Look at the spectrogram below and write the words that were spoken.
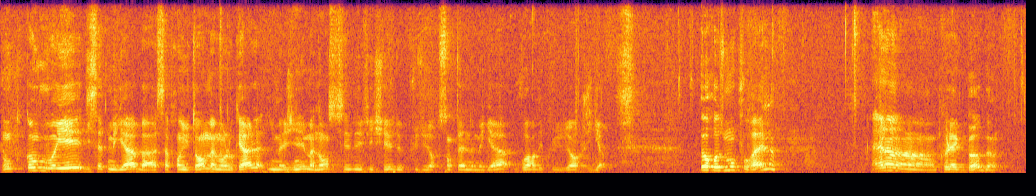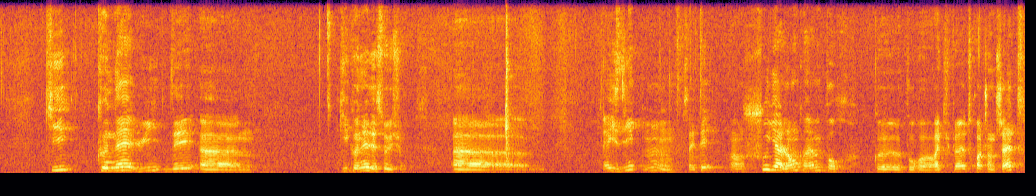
Donc comme vous voyez, 17 mégas, bah, ça prend du temps, même en local. Imaginez maintenant si c'est des fichiers de plusieurs centaines de mégas, voire des plusieurs gigas. Heureusement pour elle, elle a un collègue Bob qui connaît lui des, euh, qui connaît des solutions. Euh, et il se dit, hmm, ça a été un chouïa lent quand même pour, pour récupérer trois chanchettes.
